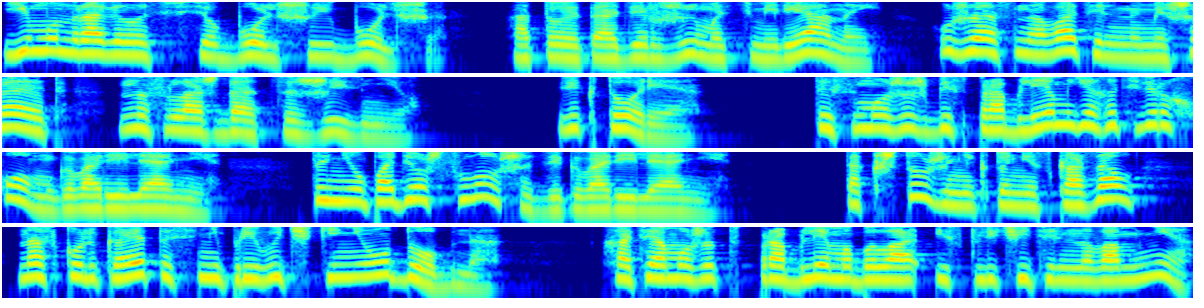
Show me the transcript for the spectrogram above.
ему нравилась все больше и больше, а то эта одержимость Мирианой уже основательно мешает наслаждаться жизнью. Виктория, ты сможешь без проблем ехать верхом, говорили они. Ты не упадешь с лошади, говорили они. Так что же никто не сказал, насколько это с непривычки неудобно? Хотя, может, проблема была исключительно во мне,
